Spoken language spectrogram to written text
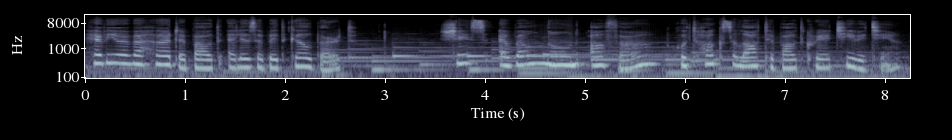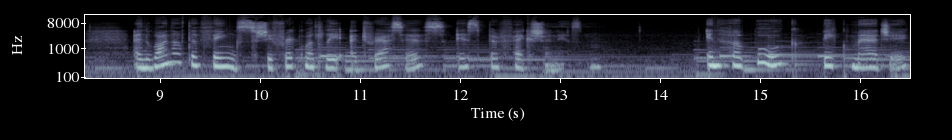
Have you ever heard about Elizabeth Gilbert? She's a well known author who talks a lot about creativity, and one of the things she frequently addresses is perfectionism. In her book, Big Magic,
